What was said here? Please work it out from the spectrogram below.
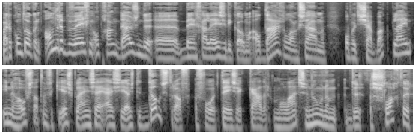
Maar er komt ook een andere beweging op gang. Duizenden uh, Bengalezen die komen al dagenlang samen op het Shabakplein in de hoofdstad. Een verkeersplein. Zij eisen juist de doodstraf voor deze kader Mollah. Ze noemen hem de slachter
